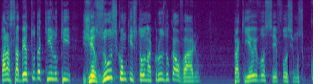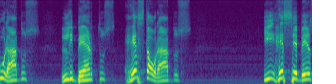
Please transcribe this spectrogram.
para saber tudo aquilo que Jesus conquistou na cruz do Calvário, para que eu e você fôssemos curados libertos, restaurados e receber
